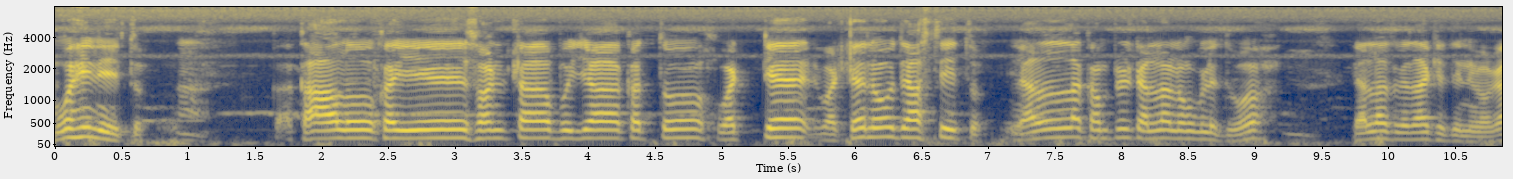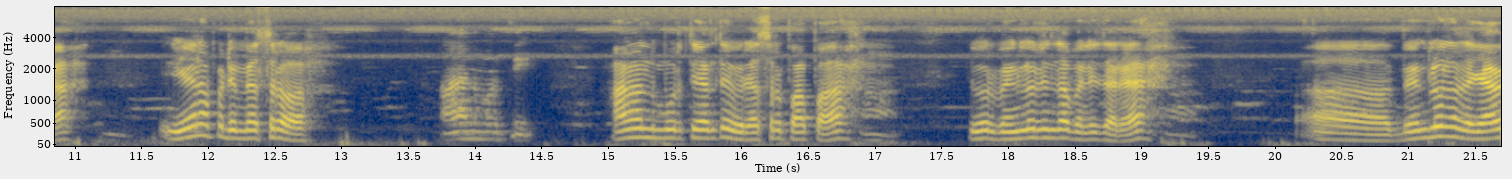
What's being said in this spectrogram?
ಮೋಹಿನಿ ಇತ್ತು. ಕಾಲು ಕೈ ಸೊಂಟ ಭುಜ ಕತ್ತು ಹೊಟ್ಟೆ ಹೊಟ್ಟೆ ನೋವು ಜಾಸ್ತಿ ಇತ್ತು. ಎಲ್ಲ ಕಂಪ್ಲೀಟ್ ಎಲ್ಲ ನೋವುಗಳಿದ್ವು. ಎಲ್ಲ ತೆಗೆದಾಕಿದ್ದೀನಿ ಇವಾಗ. ಏನಪ್ಪ ನಿಮ್ಮ ಹೆಸರು? ಆನಂದ ಮೂರ್ತಿ. ಆನಂದ ಮೂರ್ತಿ ಅಂತ ಇವ್ರ ಹೆಸರು ಪಾಪ. ಇವರು ಬೆಂಗಳೂರಿಂದ ಬಂದಿದ್ದಾರೆ. ಬೆಂಗಳೂರದ ಯಾವ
